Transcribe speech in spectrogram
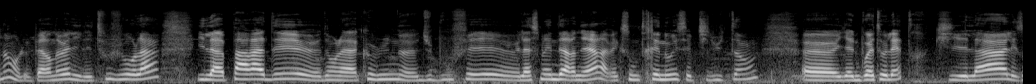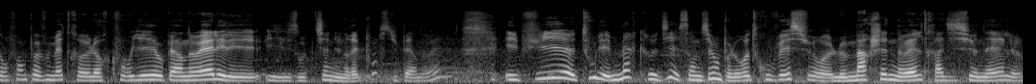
Non, le Père Noël, il est toujours là. Il a paradé euh, dans la commune euh, du Bouffet euh, la semaine dernière avec son traîneau et ses petits lutins. Euh, Il y a une boîte aux lettres qui est là. Les enfants peuvent mettre leur courrier au Père Noël et les- ils obtiennent une réponse du Père Noël. Et puis, tous les mercredis et samedis, on peut le retrouver sur le marché de Noël traditionnel.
